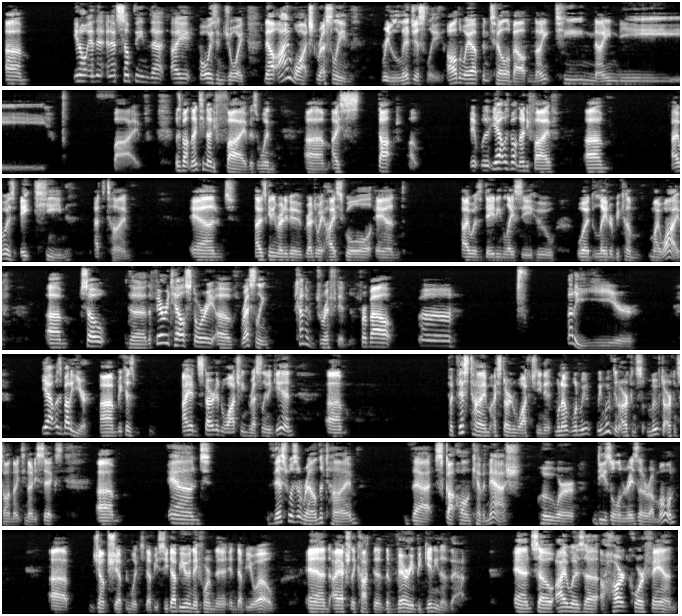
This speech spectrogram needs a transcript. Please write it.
Um, you know, and and that's something that I always enjoyed. Now I watched wrestling religiously all the way up until about 1995. It was about 1995 is when um, I stopped. Oh, it was yeah, it was about 95. Um, I was 18 at the time, and I was getting ready to graduate high school, and I was dating Lacey, who would later become my wife. Um, so the the fairy tale story of wrestling kind of drifted for about uh, about a year. Yeah, it was about a year um, because I had started watching wrestling again um, but this time I started watching it when I when we we moved in Arkansas moved to Arkansas in 1996, um, and this was around the time that Scott Hall and Kevin Nash, who were Diesel and Razor Ramon, uh, jumped ship and went to WCW, and they formed the NWO. And I actually caught the the very beginning of that and so I was a, a hardcore fan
